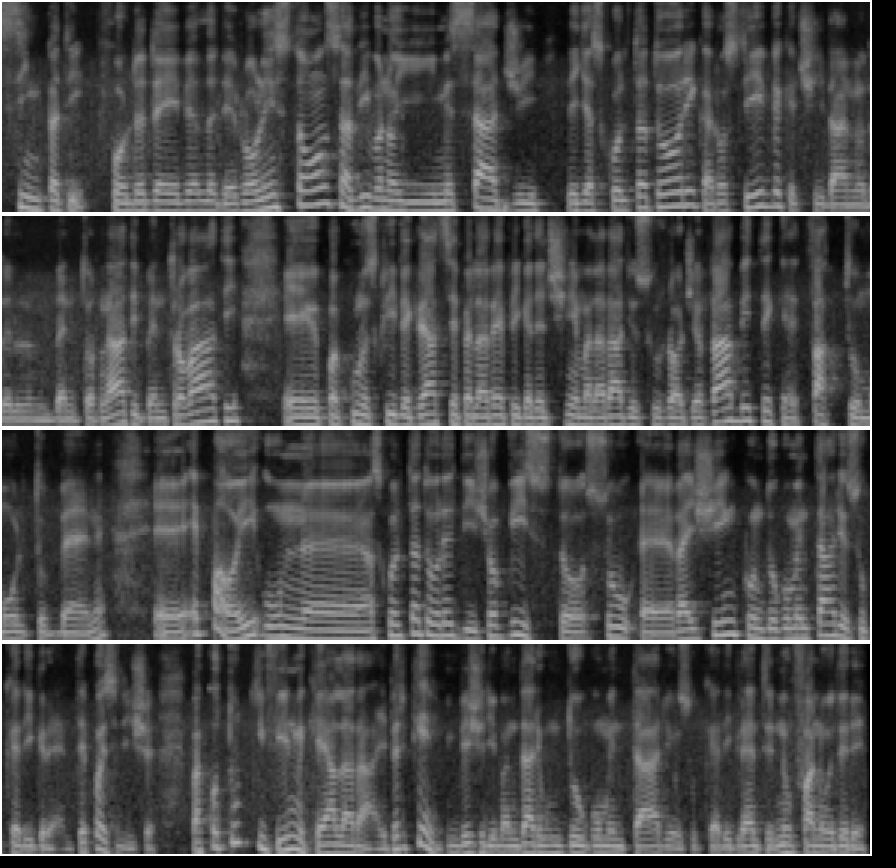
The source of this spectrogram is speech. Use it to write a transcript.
Sympathy for the Devil dei Rolling Stones. Arrivano i messaggi degli ascoltatori, caro Steve, che ci danno del bentornati, bentrovati. Eh, qualcuno scrive grazie per la replica del cinema alla radio su Roger Rabbit, che è fatto molto bene. Eh, e poi un eh, ascoltatore dice ho visto su eh, Rai 5 un documentario su Cary Grant e poi si dice ma con tutti i film che ha la Rai perché invece di mandare un documentario su Cary Grant non fanno vedere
